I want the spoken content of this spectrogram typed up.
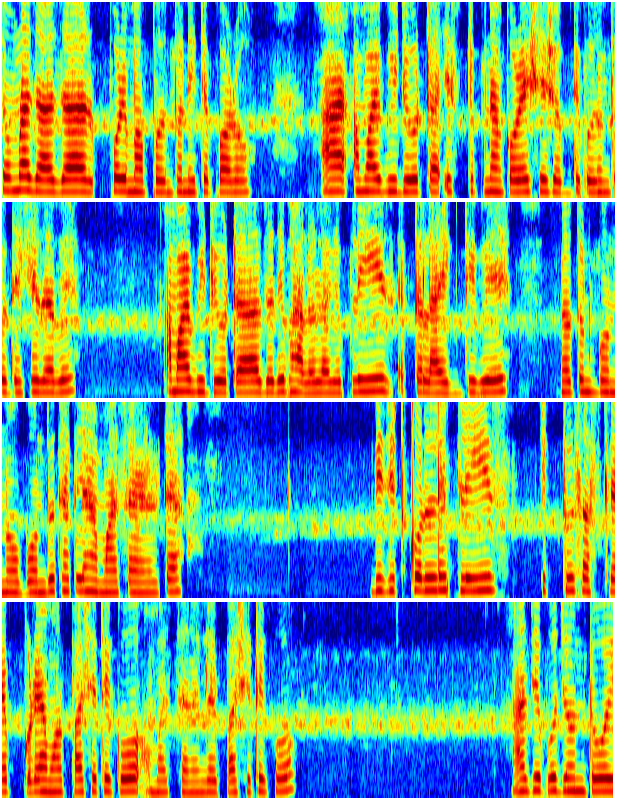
তোমরা যার যার পরিমাপ পর্যন্ত নিতে পারো। আর আমার ভিডিওটা স্কিপ না করে শেষ অবধি পর্যন্ত দেখে যাবে। আমার ভিডিওটা যদি ভালো লাগে, প্লিজ একটা লাইক দিবে। নতুন কোনো বন্ধু থাকলে আমার চ্যানেলটা ভিজিট করলে প্লিজ একটু সাবস্ক্রাইব করে আমার পাশে থেকো, আমার চ্যানেলের পাশে থেকো। আজ এ পর্যন্তই,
